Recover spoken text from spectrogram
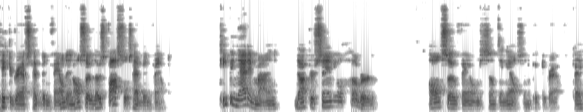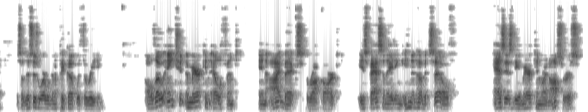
pictographs have been found, and also those fossils have been found. Keeping that in mind, Dr. Samuel Hubbard also found something else in a pictograph. Okay, so this is where we're going to pick up with the reading. Although ancient American elephant and ibex rock art is fascinating in and of itself, as is the American rhinoceros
